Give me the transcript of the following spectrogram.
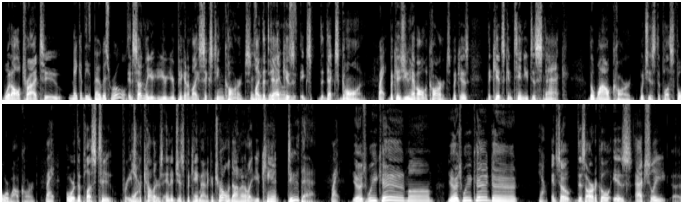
would all try to, Make up these bogus rules. and suddenly you- you're, you're picking up like 16 cards. Like the deck is, ex- the deck's gone right. because you have all the cards because the kids continue to stack the wild card, which is the plus four wild card Right. or the plus two for each Yeah. of the colors. And it just became out of control. And Donna and I are like, you can't do that. Right. Yes, we can, Mom. Yes, we can, Dad. Yeah. And so this article is actually uh,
